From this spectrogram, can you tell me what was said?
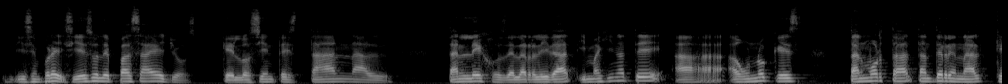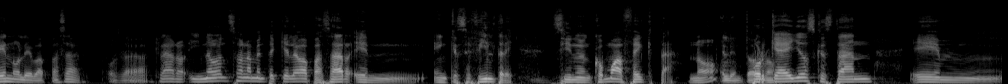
dicen por ahí, si eso le pasa a ellos, que lo sientes tan, al, tan lejos de la realidad, imagínate a, a uno que es tan mortal, tan terrenal, que no le va a pasar. O sea, Claro, y no solamente qué le va a pasar en, en que se filtre, sino en cómo afecta, ¿no? el entorno. Porque a ellos que están em,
